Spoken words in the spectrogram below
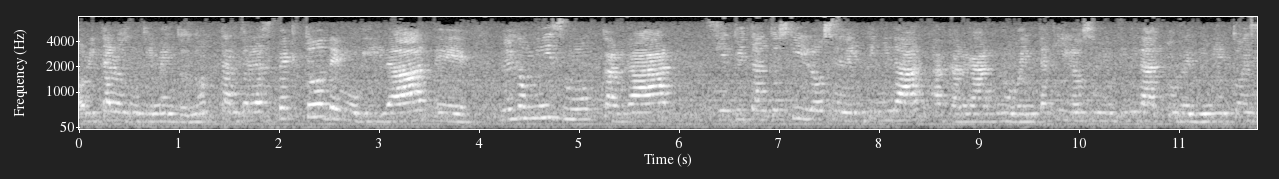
ahorita los nutrimentos, ¿no? Tanto el aspecto de movilidad, de no es lo mismo cargar ciento y tantos kilos en la intimidad a cargar 90 kilos en la intimidad, tu rendimiento es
